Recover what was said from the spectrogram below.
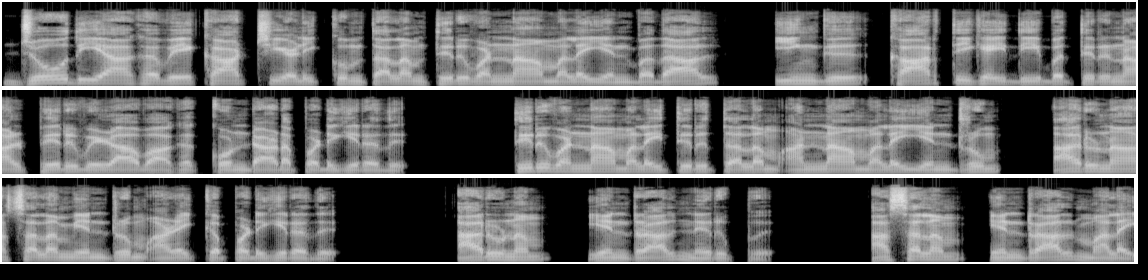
ஜோதியாகவே காட்சியளிக்கும் தலம் திருவண்ணாமலை என்பதால் இங்கு கார்த்திகை தீபத் திருநாள் பெருவிழாவாக கொண்டாடப்படுகிறது. திருவண்ணாமலை திருத்தலம் அண்ணாமலை என்றும் அருணாசலம் என்றும் அழைக்கப்படுகிறது. அருணம் என்றால் நெருப்பு. அசலம் என்றால் மலை.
